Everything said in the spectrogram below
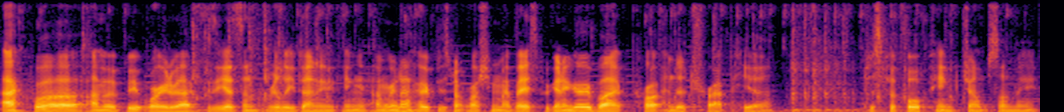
Aqua, I'm a bit worried about because he hasn't really done anything. I'm to hope he's not rushing my base. We're to go buy Prot and a trap here. Just before Pink jumps on me.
